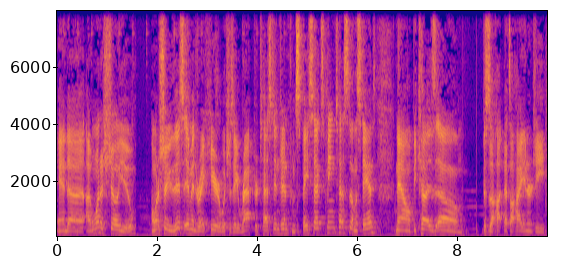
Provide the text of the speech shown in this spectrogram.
And uh, I wanna show you I wanna show you this image right here, which is a Raptor test engine from SpaceX being tested on the stand. Now, because um, this is a hot, that's a high energy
